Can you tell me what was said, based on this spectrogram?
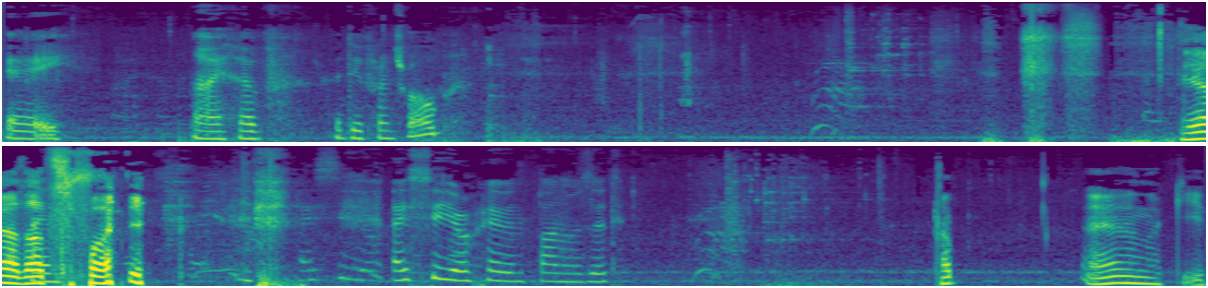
Hey, I have a different robe. Yeah, that's Thanks. funny. I see you're having fun with it. And a key.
